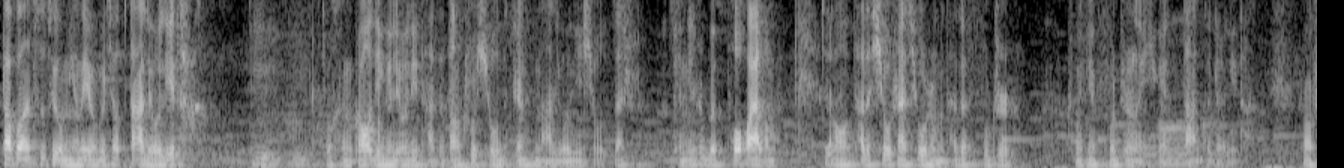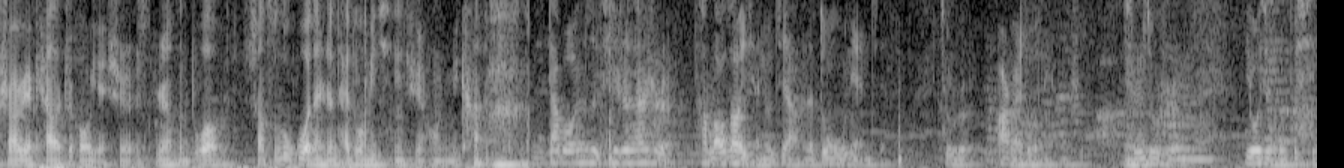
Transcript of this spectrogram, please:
大报恩寺最有名的有个叫大琉璃塔，嗯嗯，就很高的一个琉璃塔，在当初修的真是拿琉璃修的，但是肯定是被破坏了嘛。对然后它在修缮修什么？它在复制，重新复制了一个大的琉璃塔。然后十二月开了之后也是人很多，上次路过但人太多没挤进去，然后没看。大报恩寺其实它是它老早以前就建了，在东吴年间，就是二百多年的时候，其实就是悠久的不行。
